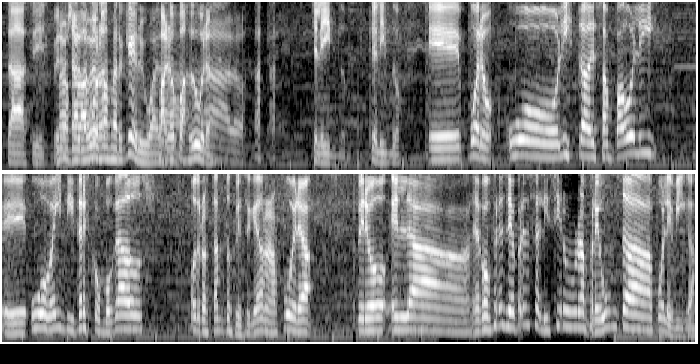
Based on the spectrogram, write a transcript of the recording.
Está, sí, pero No, ya va lo veo por más merquero igual. falopas duras. Claro. Qué lindo, qué lindo. Eh, bueno, hubo lista de San Paoli, eh, hubo 23 convocados, otros tantos que se quedaron afuera, pero en la, en la conferencia de prensa le hicieron una pregunta polémica.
